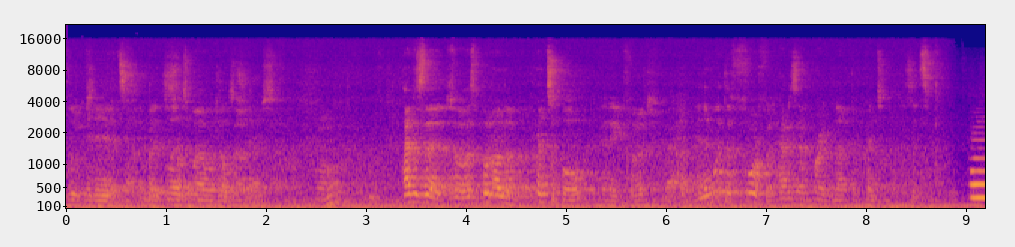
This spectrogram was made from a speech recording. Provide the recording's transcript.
Flute. It is. but it blends well with those Double others. shot. mhm. How does that? So let's put on the principal at eight foot, Right. and then with the four foot, how does that brighten up the principal? Is it? Principal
